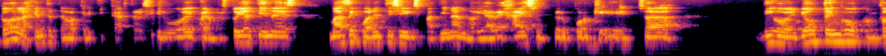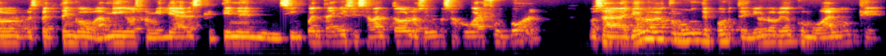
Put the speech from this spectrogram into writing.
toda la gente te va a criticar, te va a decir, güey, pero pues tú ya tienes más de 40 y sigues patinando, ya deja eso, pero ¿por qué? O sea, digo, yo tengo, con todo respeto, tengo amigos, familiares que tienen 50 años y se van todos los domingos a jugar fútbol o sea, yo lo veo como un deporte, yo lo veo como algo que,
